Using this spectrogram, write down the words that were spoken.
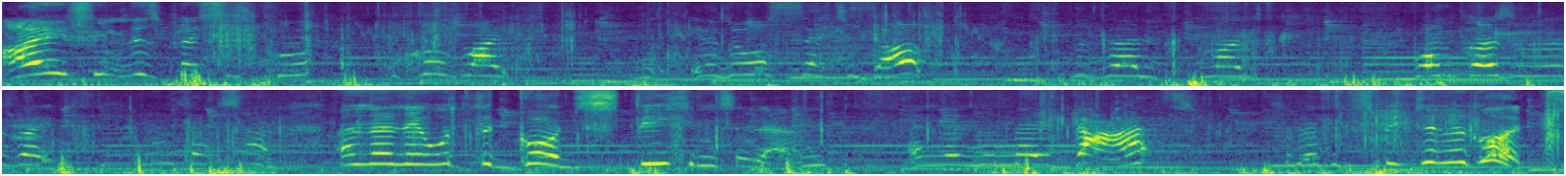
I think this place is cool because like it was all set up, but then like one person was like, what was that sound? And then it was the gods speaking to them, and then we made that so they could speak to the gods.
